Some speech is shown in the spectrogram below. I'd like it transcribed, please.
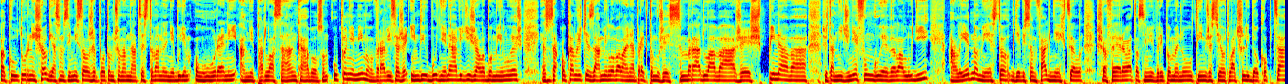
kultúrny šok. Ja som si myslel, že potom, čo mám nacestované, nebudem ohúrený a mne padla sánka a bol som úplne mimo. Vraví sa, že Indiu buď nenávidíš alebo miluješ. Ja som sa okamžite zamiloval aj napriek tomu, že je smradlavá, že je špinavá, že tam nič nefunguje veľa ľudí, ale jedno miesto, kde by som fakt nechcel šoférovať, to si mi pripomenul tým, že ste ho tlačili do kopca,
